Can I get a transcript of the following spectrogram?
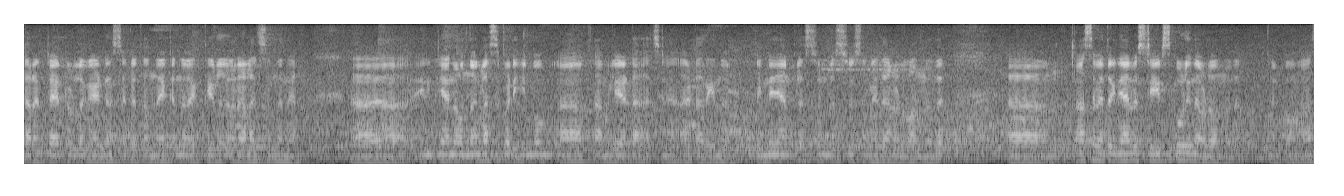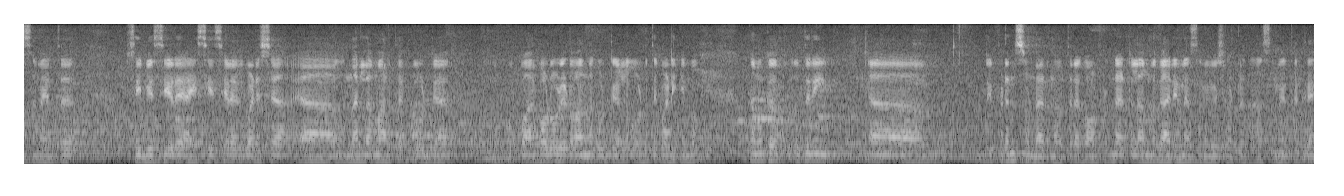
കറക്റ്റായിട്ടുള്ള ഗൈഡൻസ് ഒക്കെ തന്നേക്കുന്ന വ്യക്തികളിൽ ഒരാൾ അച്ഛൻ തന്നെയാണ് എനിക്ക് ഞാൻ ഒന്നാം ക്ലാസ് പഠിക്കുമ്പം ഫാമിലിയായിട്ട് അച്ഛനായിട്ട് അറിയുന്നതാണ് പിന്നെ ഞാൻ പ്ലസ് വൺ പ്ലസ് ടു സമയത്താണ് അവിടെ വന്നത് ആ സമയത്ത് ഞാൻ സ്റ്റേറ്റ് സ്കൂളിൽ നിന്ന് അവിടെ വന്നത് അപ്പോൾ ആ സമയത്ത് സി ബി എസ് സിയുടെ e ഐ സി എസ് സിയുടെ e ഒക്കെ പഠിച്ച നല്ല മാർക്കൊക്കെ കൂട്ടിയ വാക്കോട് കൂടിയിട്ട് വന്ന കുട്ടികളുടെ കൂട്ടത്തിൽ പഠിക്കുമ്പോൾ നമുക്ക് ഒത്തിരി ഡിഫറൻസ് ഉണ്ടായിരുന്നു അത്ര കോൺഫിഡൻ്റ് ആയിട്ടല്ല നമ്മൾ കാര്യങ്ങളെ സമീപിച്ചുകൊണ്ടിരുന്നത് ആ സമയത്തൊക്കെ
